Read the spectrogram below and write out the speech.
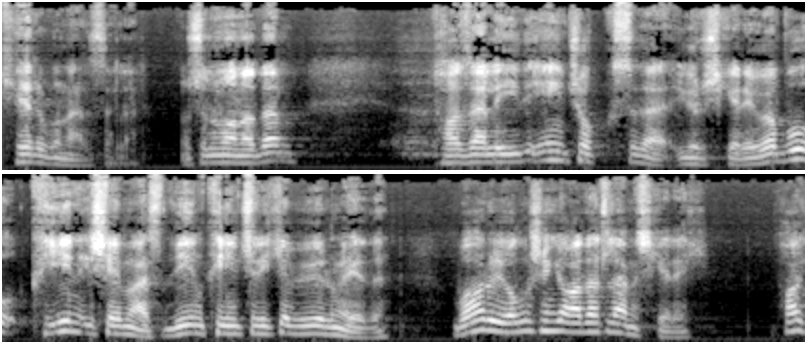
kir bu narsalar. Musulmon odam tozalikni eng cho'qqisida yurish kerak va bu qiyin ish emas. Din qiyinchilikka buyurmaydi. bor yo'g'i shunga odatlanish kerak. Pok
